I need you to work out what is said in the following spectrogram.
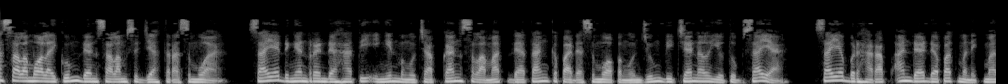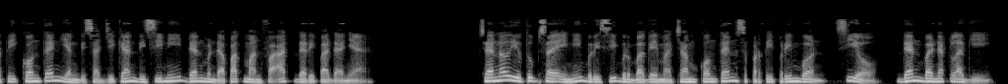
Assalamualaikum dan salam sejahtera semua. Saya dengan rendah hati ingin mengucapkan selamat datang kepada semua pengunjung di channel YouTube saya. Saya berharap Anda dapat menikmati konten yang disajikan di sini dan mendapat manfaat daripadanya. Channel YouTube saya ini berisi berbagai macam konten seperti primbon, SEO, dan banyak lagi.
